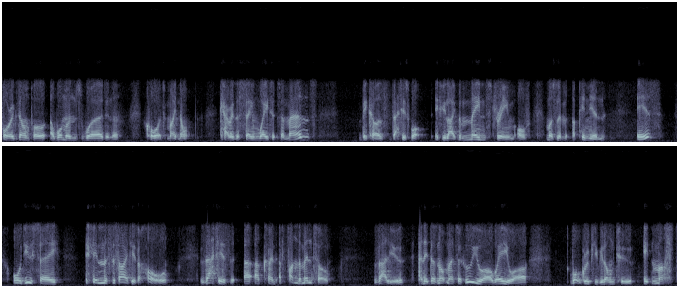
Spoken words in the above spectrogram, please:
for example, a woman's word in a court might not carry the same weight as a man's, because that is what, if you like, the mainstream of Muslim opinion is? Or do you say, in the society as a whole, that is a, a kind of fundamental value, and it does not matter who you are, where you are, what group you belong to, it must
